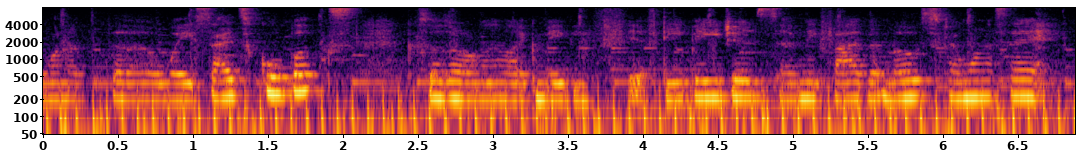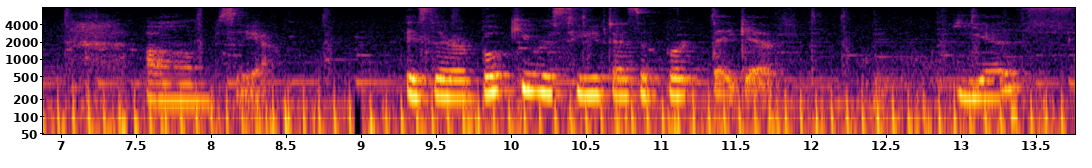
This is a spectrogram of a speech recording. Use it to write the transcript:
one of the Wayside School books, because those are only like maybe 50 pages, 75 at most, I want to say. Um, so yeah. Is there a book you received as a birthday gift? Yes.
